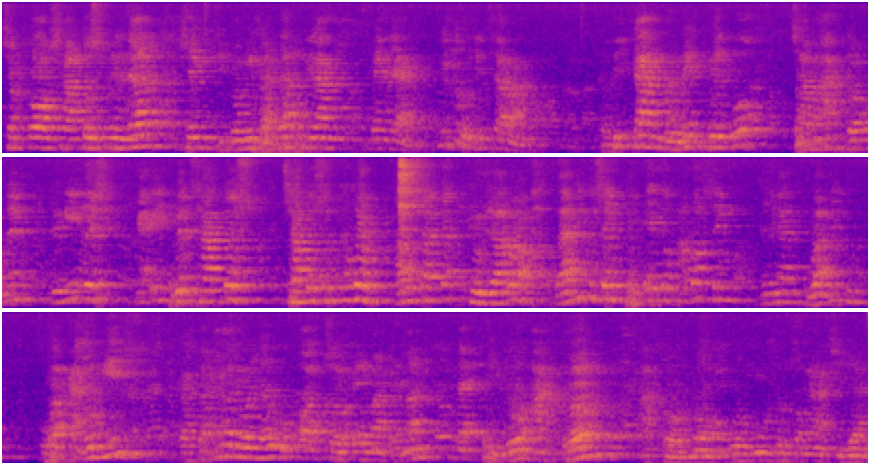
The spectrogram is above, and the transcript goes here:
Seko 100 miliar sing digongi ibadah pirang miliar. Niku disawang. Jadi kanggone duit kok jamaah dongeng ini wis ngeki duit 100 110 harus saja dojaro. Lah niku sing diitung apa? Sing jenengan buat niku. Buat kanggo ngi Katanya nyuwun sewu aja eman-eman nek agam agama ngurus pengajian.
